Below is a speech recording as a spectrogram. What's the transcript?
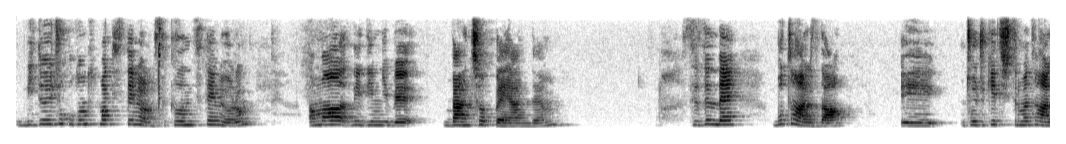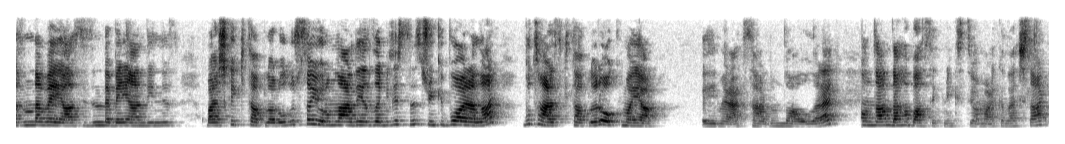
Videoyu çok uzun tutmak istemiyorum. Sıkılın istemiyorum. Ama dediğim gibi ben çok beğendim. Sizin de bu tarzda e, çocuk yetiştirme tarzında veya sizin de beğendiğiniz başka kitaplar olursa yorumlarda yazabilirsiniz. Çünkü bu aralar bu tarz kitapları okumaya e, merak sardım doğal olarak. Ondan daha bahsetmek istiyorum arkadaşlar.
